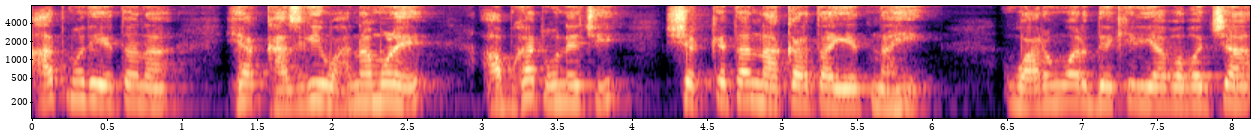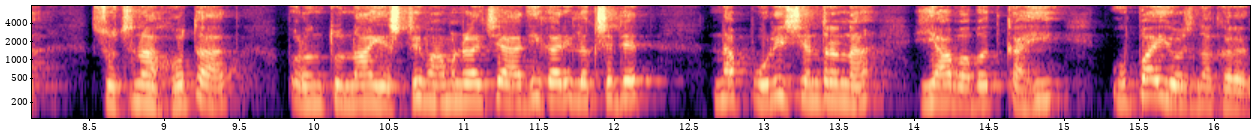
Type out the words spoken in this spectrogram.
आतमध्ये येताना ह्या खाजगी वाहनामुळे अपघात होण्याची शक्यता नाकारता येत नाही. वारंवार देखील याबाबतच्या सूचना होतात परंतु ना एस टी महामंडळाचे अधिकारी लक्ष देत ना पोलीस यंत्रणा याबाबत काही उपाययोजना करत.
